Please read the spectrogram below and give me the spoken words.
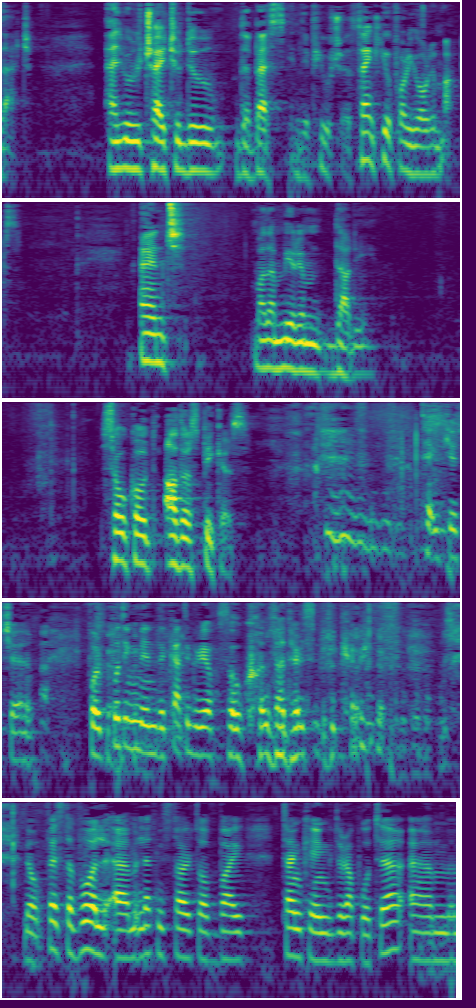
that. And we will try to do the best in the future. Thank you for your remarks. And Madam Miriam Dalli, so-called other speakers. Thank you, Chair, for putting me in the category of so-called other speakers. no, first of all, um, let me start off by thanking the rapporteur um,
